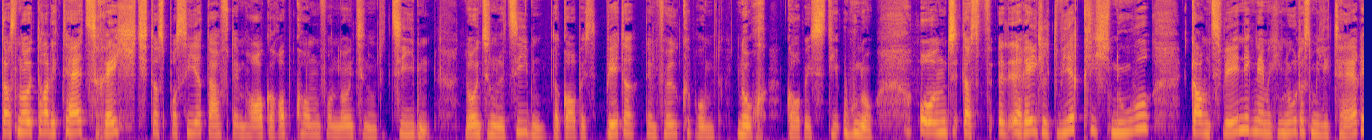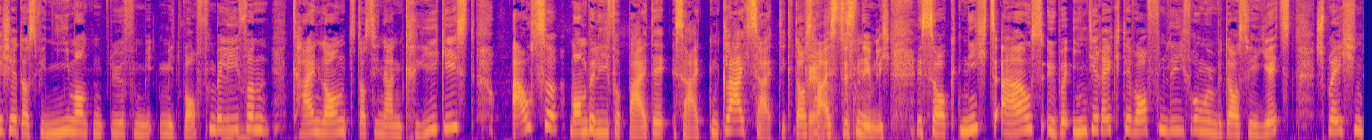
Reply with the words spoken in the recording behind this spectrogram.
Das Neutralitätsrecht, das basiert auf dem Hager Abkommen von 1907. 1907, da gab es weder den Völkerbund noch gab es die UNO. Und das regelt wirklich nur ganz wenig, nämlich nur das Militärische, dass wir niemanden dürfen mit, mit Waffen beliefern. Mhm. Kein Land, das in einem Krieg ist, außer man beliefert beide Seiten gleichzeitig. Das genau. heißt es nämlich. Es sagt nichts aus über indirekte Waffenlieferungen, über das wir jetzt sprechen.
